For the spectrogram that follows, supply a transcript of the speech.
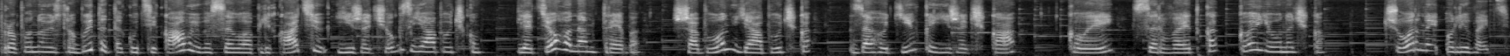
Пропоную зробити таку цікаву і веселу аплікацію їжачок з яблучком. Для цього нам треба шаблон яблучка, заготівка їжачка, клей, серветка, клейоночка, чорний олівець.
